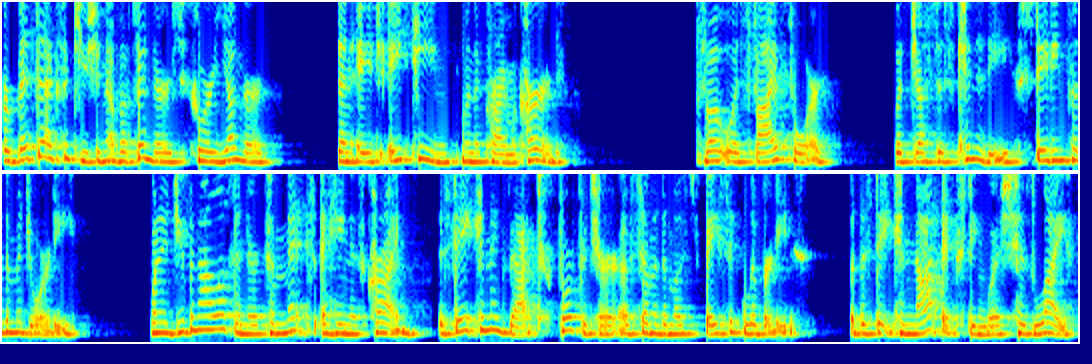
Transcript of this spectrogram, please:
forbid the execution of offenders who are younger than age 18 when the crime occurred. The vote was 5 4, with Justice Kennedy stating for the majority. When a juvenile offender commits a heinous crime, the state can exact forfeiture of some of the most basic liberties, but the state cannot extinguish his life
